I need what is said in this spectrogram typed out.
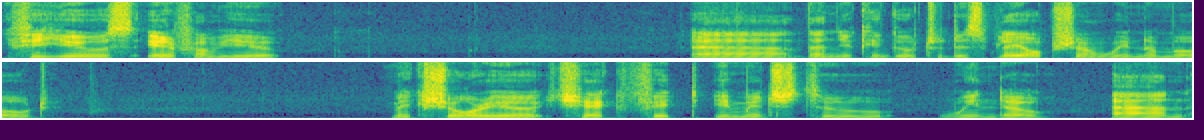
If you use IrfanView uh, then you can go to display option window mode. Make sure you check fit image to window and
